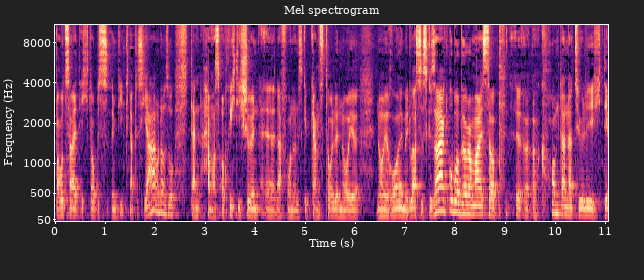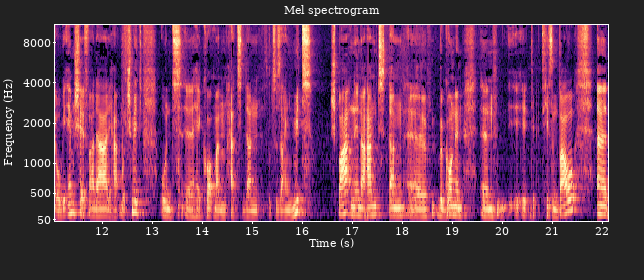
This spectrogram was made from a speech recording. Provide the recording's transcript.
Bauzeit, ich glaube, es ist irgendwie ein knappes Jahr oder so, dann haben wir es auch richtig schön äh, da vorne und es gibt ganz tolle neue, neue Räume. Du hast es gesagt, Oberbürgermeister äh, äh, kommt dann natürlich, der OGM-Chef war da, der Hartmut Schmidt und äh, Herr Kortmann hat dann sozusagen mit Spaten in der Hand dann äh, begonnen, ähm, diesen Bau. Äh,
